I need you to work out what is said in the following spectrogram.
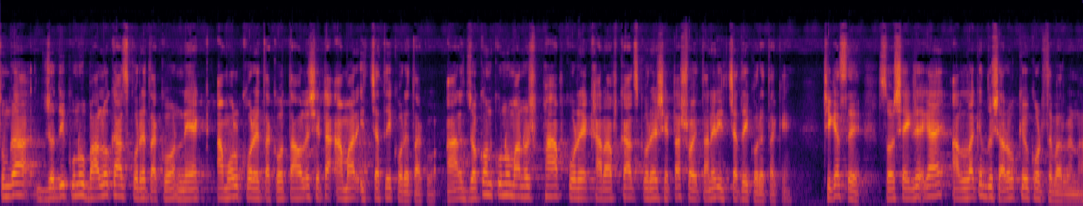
তোমরা যদি কোনো ভালো কাজ করে থাকো, নেক আমল করে থাকো, তাহলে সেটা আমার ইচ্ছাতেই করে থাকো। আর যখন কোনো মানুষ পাপ করে, খারাপ কাজ করে, সেটা শয়তানের ইচ্ছাতেই করে থাকে। ঠিক আছে? সো সেই জায়গায় আল্লাহকে দোষারোপ কেউ করতে পারবে না।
